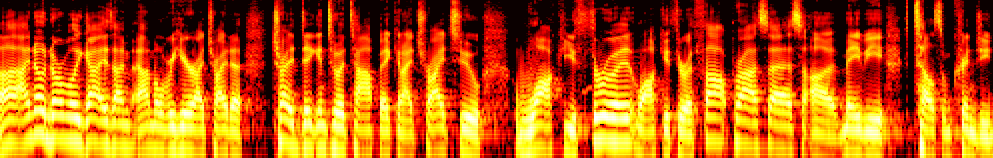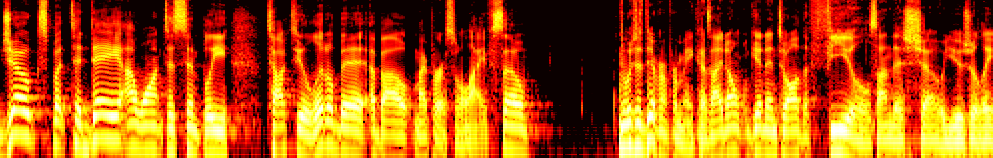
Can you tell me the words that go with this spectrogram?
uh, I know normally, guys, I'm, I'm over here. I try to try to dig into a topic and I try to walk you through it, walk you through a thought process, uh, maybe tell some cringy jokes. But today I want to simply talk to you a little bit about my personal life. So which is different for me because I don't get into all the feels on this show usually.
